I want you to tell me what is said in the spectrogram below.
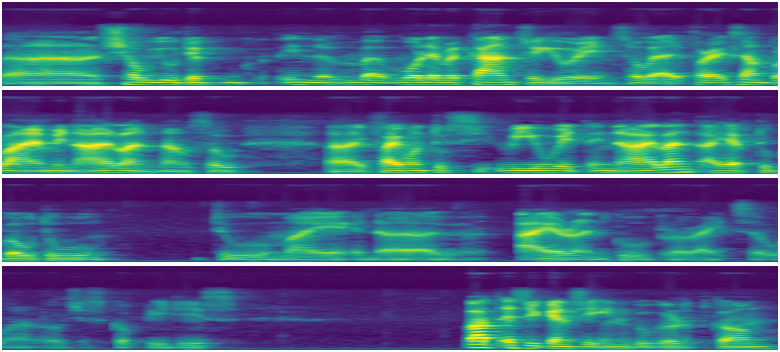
uh, show you the in the whatever country you're in. So, uh, for example, I am in Ireland now, so if I want to see, view it in Ireland, I have to go to to my uh, Ireland Google, right? So uh, I'll just copy this. But as you can see in google.com,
